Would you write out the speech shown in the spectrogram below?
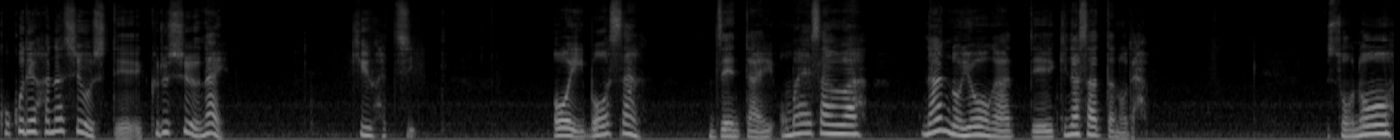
ここで話をして苦しゅうない。98おい坊さん全体お前さんは何の用があって来なさったのだ？その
